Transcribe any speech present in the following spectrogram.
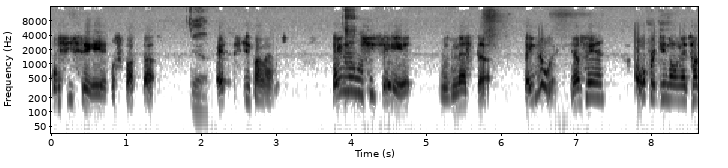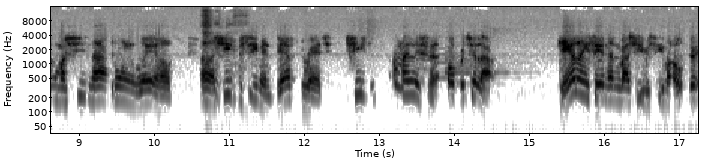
what she said was fucked up. Yeah. Eh, Excuse my language. They knew what she said was messed up. They knew it. You know what I'm saying? Oprah getting on there talking about she's not doing well. Uh, she's receiving death threats. She's. I'm like, listen, Oprah, chill out. Gayle ain't saying nothing about she receiving Oprah.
